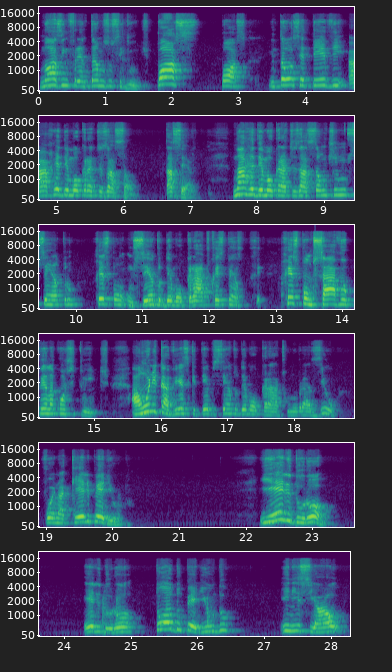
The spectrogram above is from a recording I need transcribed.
nós enfrentamos o seguinte: pós, pós, então você teve a redemocratização, tá certo? Na redemocratização tinha um centro, um centro democrático responsável pela Constituinte. A única vez que teve centro democrático no Brasil foi naquele período. E ele durou, ele durou todo o período inicial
